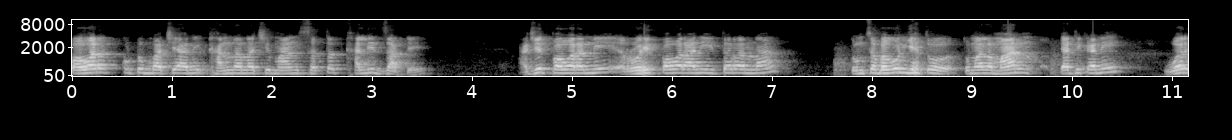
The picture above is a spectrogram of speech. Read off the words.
पवार कुटुंबाची आणि खानदानाची मान सतत खालीच जाते. अजित पवारांनी रोहित पवार आणि इतरांना तुमचं बघून घेतो तुम्हाला मान त्या ठिकाणी वर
